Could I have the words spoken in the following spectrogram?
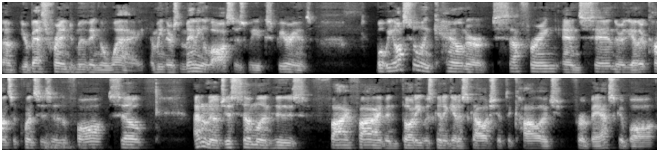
of your best friend moving away. I mean, there's many losses we experience but we also encounter suffering and sin. There are the other consequences of the fall. So, I don't know, just someone who's five five and thought he was going to get a scholarship to college for basketball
